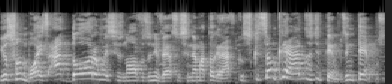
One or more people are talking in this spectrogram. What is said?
e os fanboys adoram esses novos universos cinematográficos que são criados de tempos em tempos.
